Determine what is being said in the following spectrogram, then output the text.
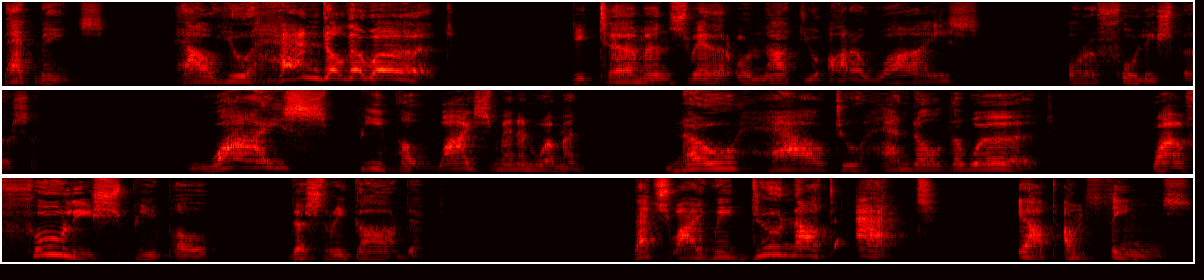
That means how you handle the word determines whether or not you are a wise or a foolish person. Wise people, wise men and women, know how to handle the word, while foolish people disregard it. That's why we do not act out on things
